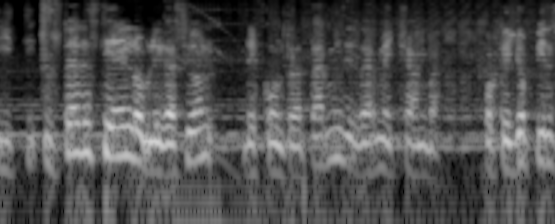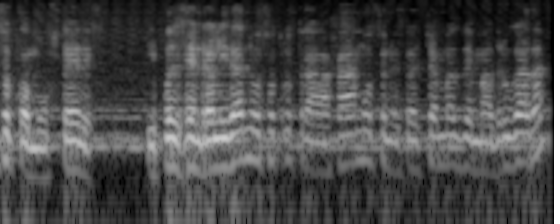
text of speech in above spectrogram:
y ustedes tienen la obligación de contratarme y de darme chamba, porque yo pienso como ustedes. Y pues en realidad nosotros trabajamos en nuestras chambas de madrugada,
